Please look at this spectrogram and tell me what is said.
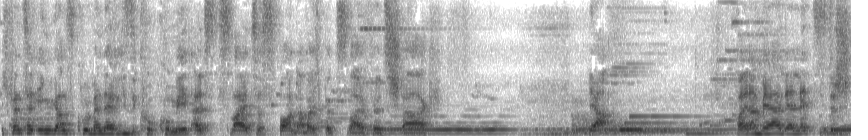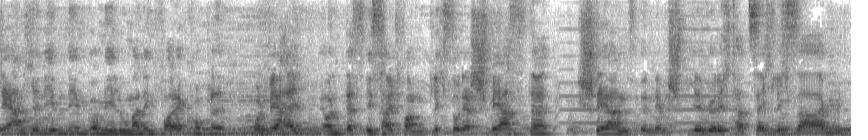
Ich fände es halt irgendwie ganz cool, wenn der Risikokomet als zweites spawnt, aber ich bezweifle es stark. Ja. Weil dann wäre der letzte Stern hier neben dem Gourmet-Luma-Ding vor der Kuppel und wäre halt, und das ist halt vermutlich so der schwerste Stern in dem Spiel, würde ich tatsächlich sagen.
